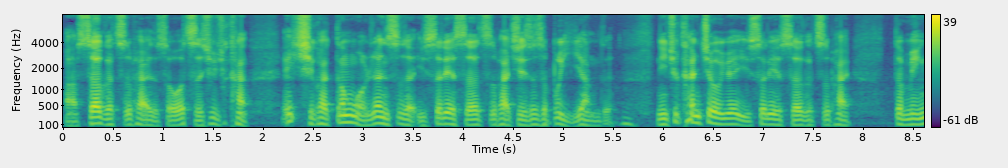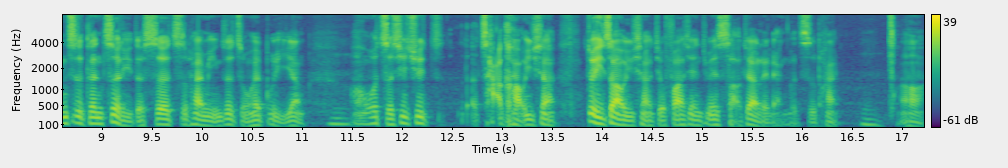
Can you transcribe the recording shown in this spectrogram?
啊，十二个支派的时候，我仔细去看，哎，奇怪，跟我认识的以色列十二支派其实是不一样的。你去看旧约以色列十二个支派的名字，跟这里的十二支派名字怎么会不一样？啊，我仔细去查考一下，对照一下，就发现这边少掉了两个支派。啊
